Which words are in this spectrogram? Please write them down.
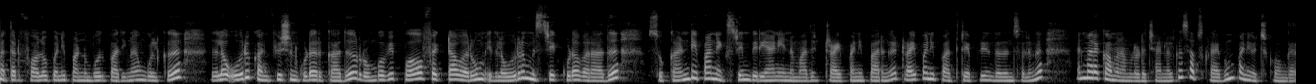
மெத்தட் ஃபாலோ பண்ணி பண்ணும்போது பார்த்தீங்கன்னா உங்களுக்கு இதில் ஒரு கன்ஃபியூஷன் கூட இருக்காது. ரொம்பவே பர்ஃபெக்டாக வரும். இதில் ஒரு மிஸ்டேக் கூட வராது. ஸோ கண்டிப்பாக நெக்ஸ்ட் டைம் பிரியாணி இந்த மாதிரி ட்ரை பண்ணி பாருங்கள் ட்ரை பண்ணி பார்த்துட்டு எப்படி இருந்ததுன்னு சொல்லுங்கள் அண்ட் மறக்காமல் நம்மளோட சேனலுக்கு சப்ஸ்கிரைபும் பண்ணி வச்சுக்கோங்க.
